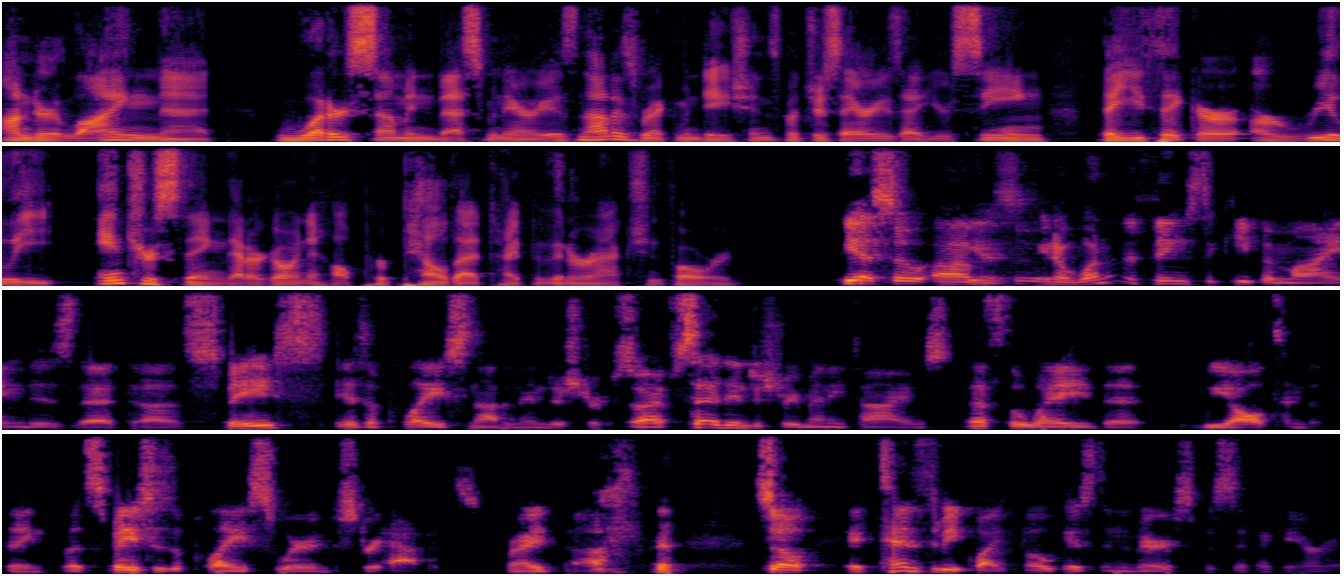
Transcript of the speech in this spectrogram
underlying that, what are some investment areas, not as recommendations, but just areas that you're seeing that you think are, are really interesting that are going to help propel that type of interaction forward? Yeah, so, um, yeah, so you know, one of the things to keep in mind is that uh, space is a place, not an industry. So I've said industry many times. That's the way that we all tend to think, but space is a place where industry happens, right? Uh, so it tends to be quite focused in a very specific area.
